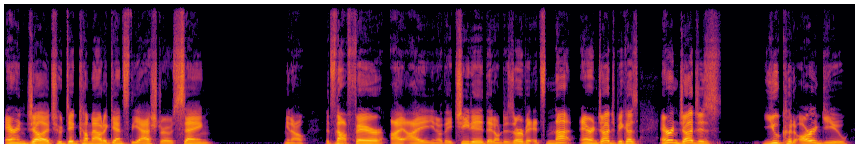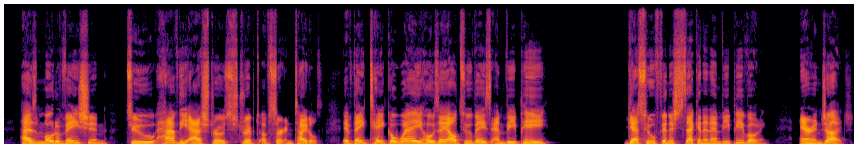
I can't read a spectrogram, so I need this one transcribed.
Aaron Judge, who did come out against the Astros, saying, you know, it's not fair. I, I, you know, they cheated. They don't deserve it. It's not Aaron Judge because Aaron Judge is, you could argue, has motivation to have the Astros stripped of certain titles. If they take away Jose Altuve's MVP, guess who finished second in MVP voting? Aaron Judge.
